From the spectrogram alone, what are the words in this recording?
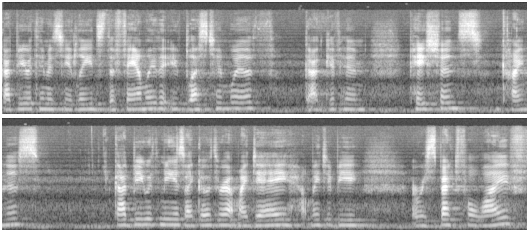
God be with him as he leads the family that you've blessed him with. God give him patience and kindness. God be with me as I go throughout my day. Help me to be a respectful wife.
